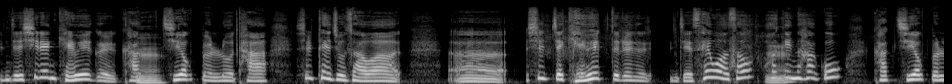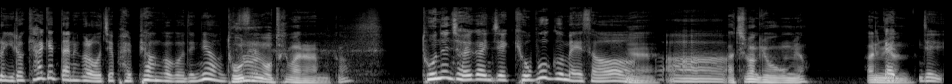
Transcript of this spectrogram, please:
이제 실행 계획을 각 네. 지역별로 다 실태 조사와 어 실제 계획들을 이제 세워서 네. 확인하고 각 지역별로 이렇게 하겠다는 걸 어제 발표한 거거든요. 돈은 어떻게 마련합니까? 돈은 저희가 이제 교부금에서 예. 어 아, 지방 교부금요? 아니면 그러니까 이제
